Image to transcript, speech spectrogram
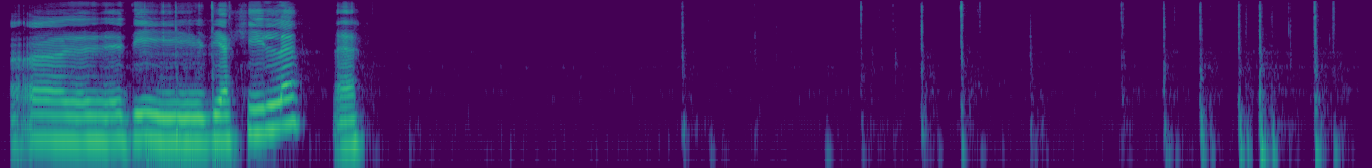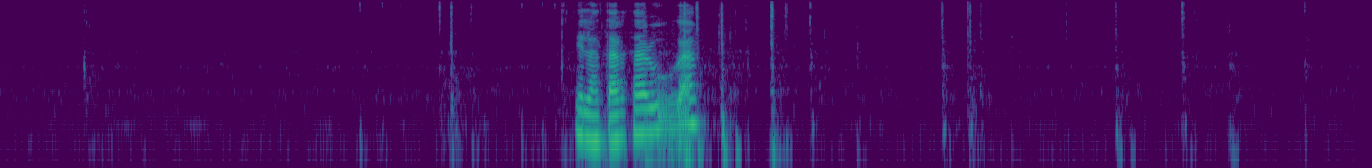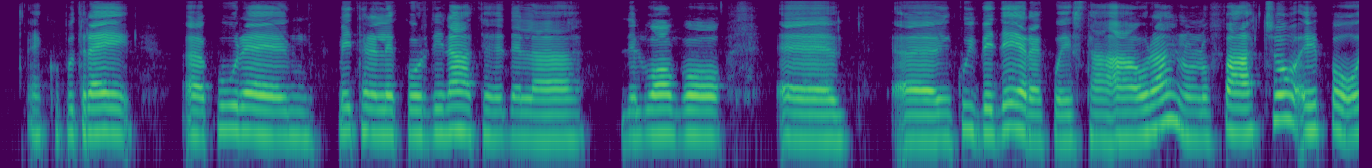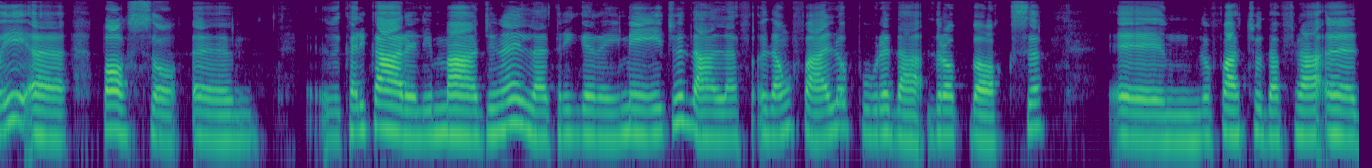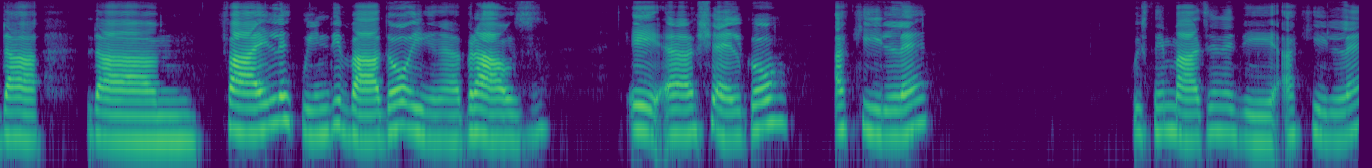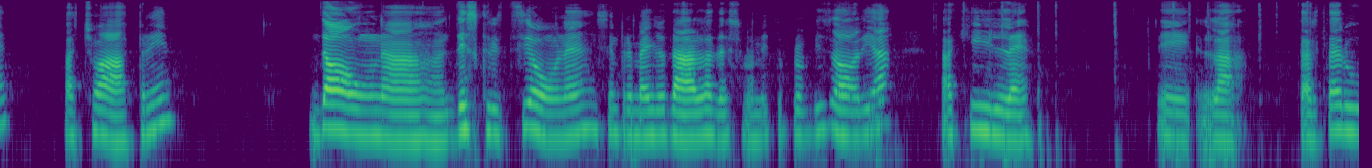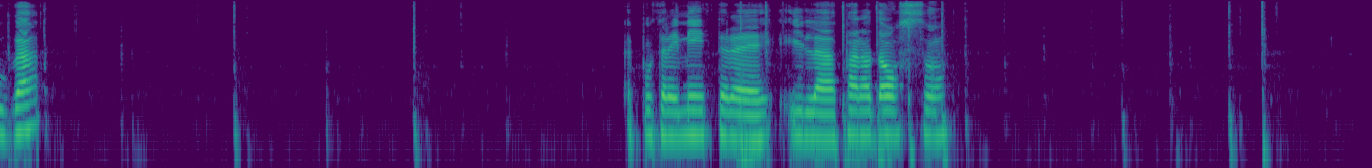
uh, di, di Achille. Eh. E la tartaruga. Ecco potrei eh, pure mm, mettere le coordinate della, del luogo eh, eh, in cui vedere questa aura non lo faccio e poi eh, posso ehm, eh, caricare l'immagine, la trigger image dal, da un file oppure da Dropbox. Eh, lo faccio da, fra, eh, da, da um, file, quindi vado in uh, browse e uh, scelgo Achille, questa immagine di Achille, faccio apri do una descrizione, sempre meglio darla, adesso la metto provvisoria, Achille e la tartaruga potrei mettere il paradosso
